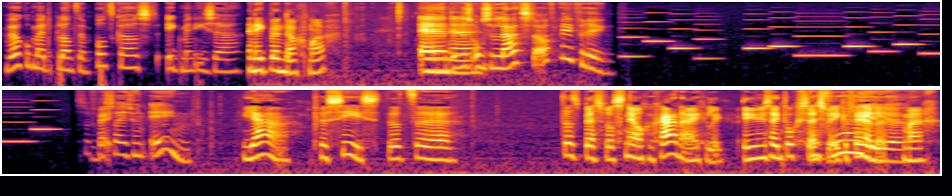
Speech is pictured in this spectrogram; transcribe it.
Welkom bij de Plant en Podcast. Ik ben Isa. En ik ben Dagmar. En, en dit is eh, onze laatste aflevering. Van bij... seizoen 1. Ja, precies. Dat, uh, dat is best wel snel gegaan eigenlijk. En jullie zijn toch zes weken verder. Je? Maar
